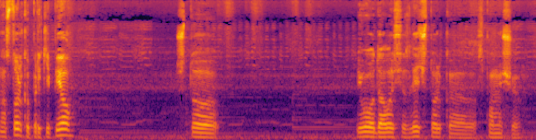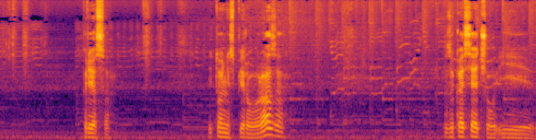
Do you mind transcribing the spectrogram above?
настолько прикипел, что его удалось извлечь только с помощью пресса. И то не с первого раза. Закосячил и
